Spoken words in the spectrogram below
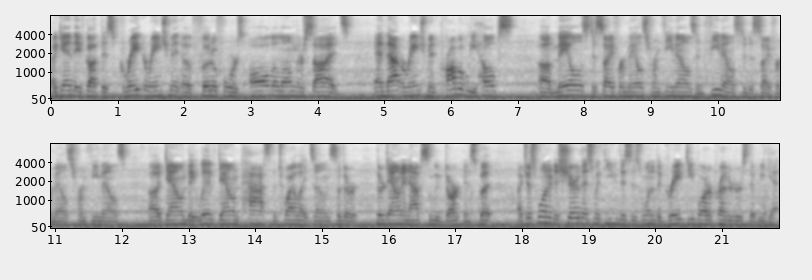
Again, they've got this great arrangement of photophores all along their sides, and that arrangement probably helps uh, males decipher males from females and females to decipher males from females. Uh, down, they live down past the twilight zone, so they're they're down in absolute darkness. But I just wanted to share this with you. This is one of the great deep water predators that we get.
